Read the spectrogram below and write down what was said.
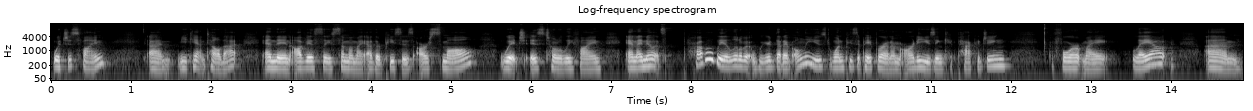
which is fine. Um, you can't tell that. And then obviously some of my other pieces are small, which is totally fine. And I know it's probably a little bit weird that I've only used one piece of paper and I'm already using packaging for my layout. Um,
